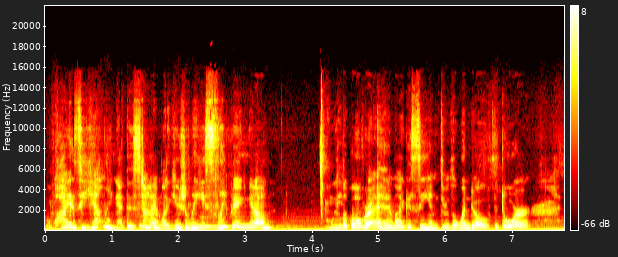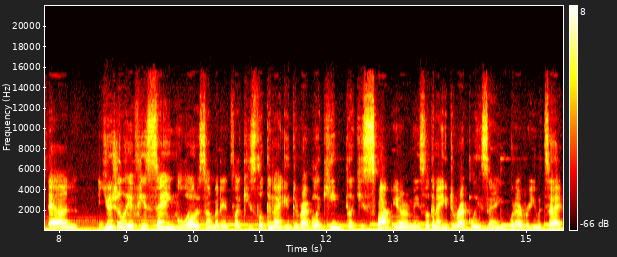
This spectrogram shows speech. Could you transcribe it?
Why is he yelling at this time? Like, usually he's sleeping, you know? We look over at him, I can see him through the window of the door. And usually if he's saying hello to somebody, it's like he's looking at you direct like he like he's smart, you know what I mean? He's looking at you directly saying whatever he would say.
